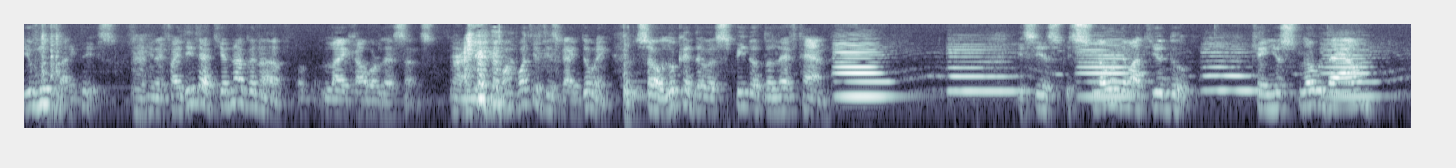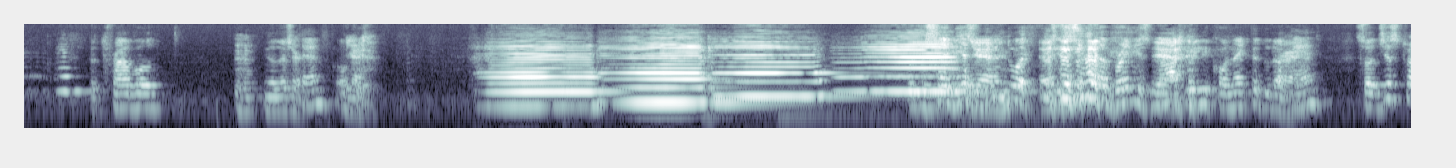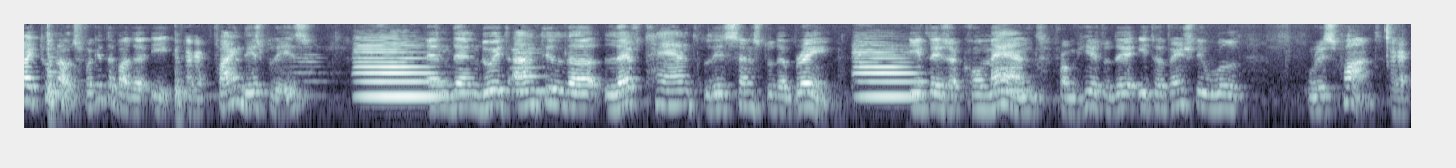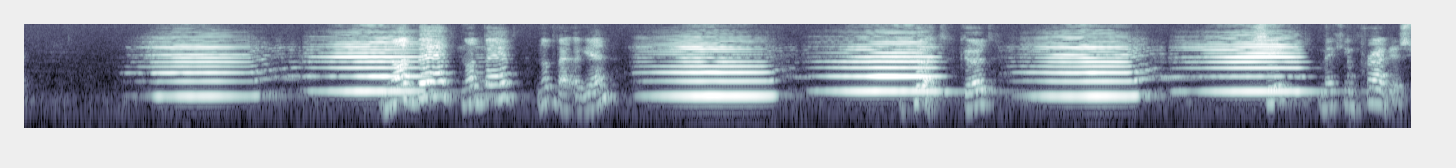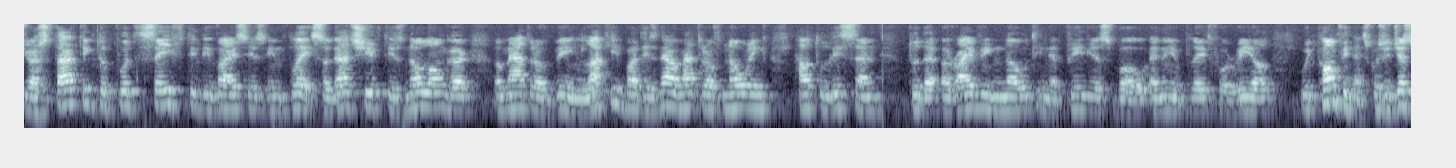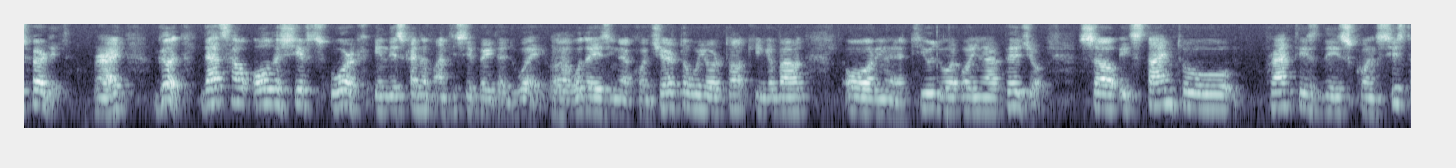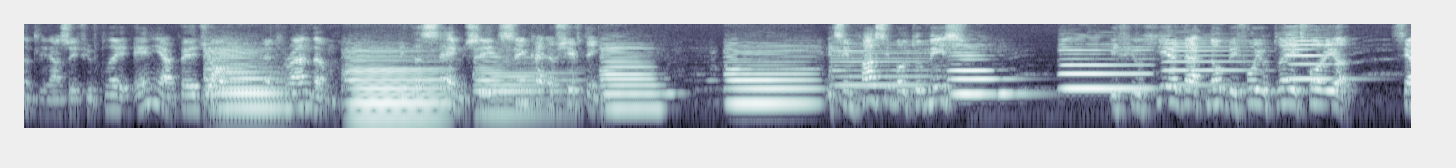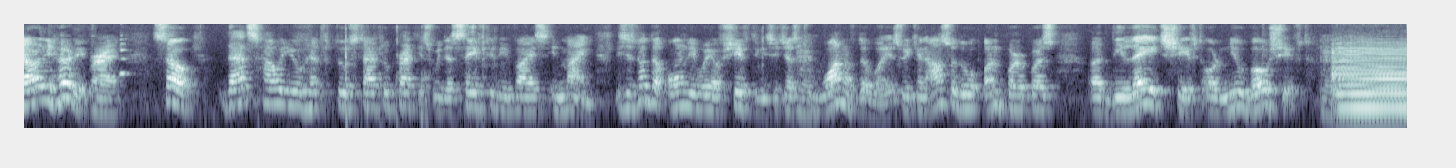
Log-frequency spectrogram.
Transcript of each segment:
did that, you're not gonna like our lessons. Right. what, what is this guy doing? So look at the speed of the left hand. You see, it's, it's slower than what you do. Can you slow down the travel Mhm. in the left Sure. hand? Okay. Yeah. But you said yes, Yeah. you didn't do it. You see how the brain is Yeah. not really connected to the Right. hand? So just try two notes. Forget about the E. Okay. Find this, please. And then do it until the left hand listens to the brain. If there's a command from here to there, it eventually will respond. Okay. Not bad, not bad, not bad. Again. Progress. You are starting to put safety devices in place. So that shift is no longer a matter of being lucky, but is now a matter of knowing how to listen to the arriving note in a previous bow, and then you play it for real with confidence because you just heard it, right? Right. Good. That's how all the shifts work in this kind of anticipated way. Uh, Mhm. whether it's in a concerto we are talking about, or in an etude, or, or in an arpeggio. So it's time to practice this consistently now. So if you play any arpeggio at random, it's the same. See, it's same kind of shifting. It's impossible to miss if you hear that note before you play it for real. See, I already heard it. Right. So that's how you have to start to practice with a safety device in mind. This is not the only way of shifting, this is just Mm. one of the ways. We can also do on purpose a delayed shift or new bow shift. Mhm.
